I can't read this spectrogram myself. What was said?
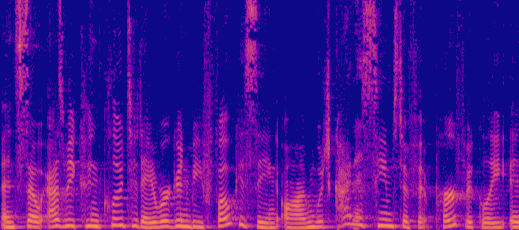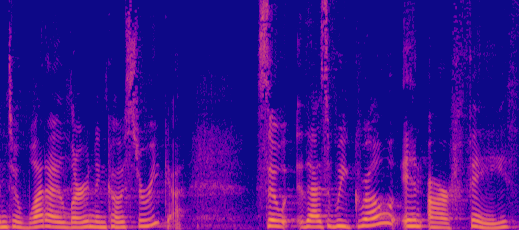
And so, as we conclude today, we're going to be focusing on, which kind of seems to fit perfectly into what I learned in Costa Rica. So, as we grow in our faith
